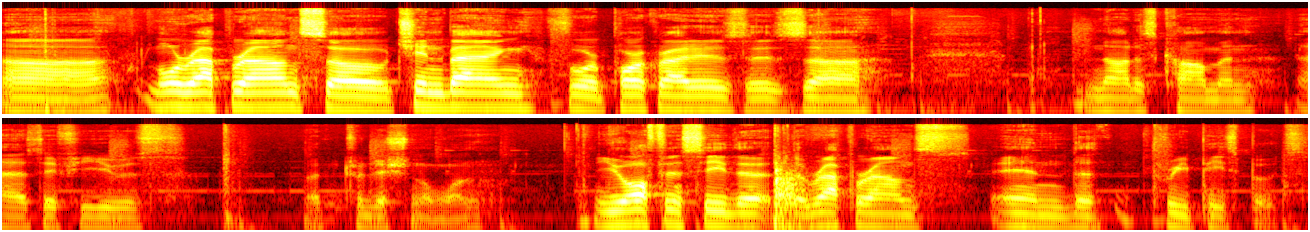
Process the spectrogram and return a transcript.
uh, more wraparound, so shin bang for park riders is uh, not as common as if you use a traditional one. You often see the, the wraparounds in the three-piece boots.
